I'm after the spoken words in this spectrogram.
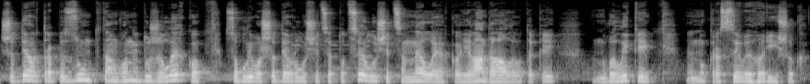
шедевр трапезунд, там вони дуже легко, особливо шедевр лущиться, то це лущиться нелегко. Гігант Гале, отакий великий, ну, красивий горішок.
